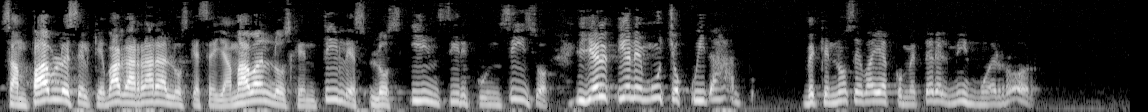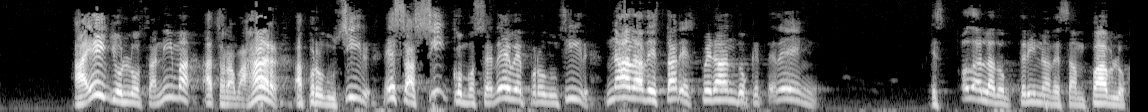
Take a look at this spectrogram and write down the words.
San Pablo es el que va a agarrar a los que se llamaban los gentiles, los incircuncisos. Y él tiene mucho cuidado de que no se vaya a cometer el mismo error. A ellos los anima a trabajar, a producir. Es así como se debe producir. Nada de estar esperando que te den. Es toda la doctrina de San Pablo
